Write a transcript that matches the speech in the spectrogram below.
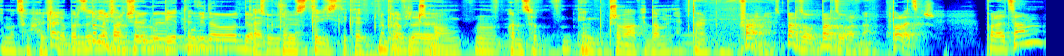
Wiem o co chodzi. Tak, ja bardzo, ja bardzo się, lubię ten, mówię do odbiorców, tak, tę stylistykę naprawdę- graficzną. Bardzo jakby przemawia do mnie. Tak, fajne, jest bardzo, bardzo ładna. Polecasz. Polecam.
